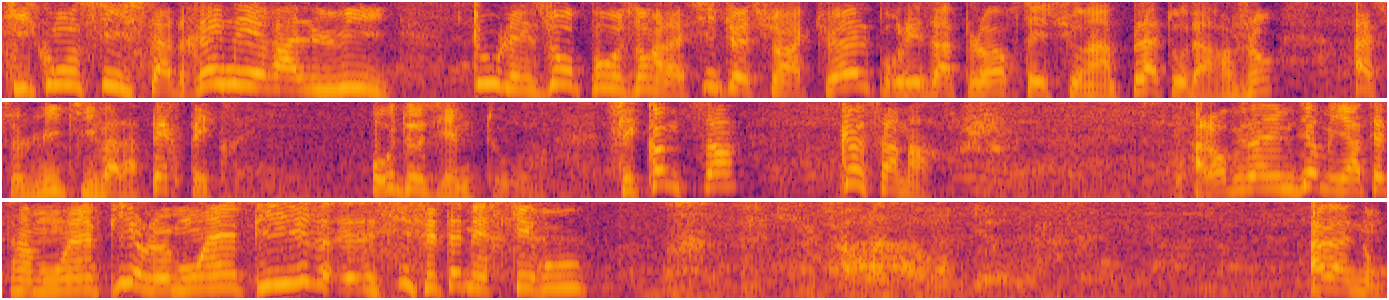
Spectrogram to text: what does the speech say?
qui consiste à drainer à lui tous les opposants à la situation actuelle pour les apporter sur un plateau d'argent à celui qui va la perpétrer au deuxième tour. C'est comme ça que ça marche. Alors vous allez me dire, mais il y a peut-être un moins pire. Le moins pire, euh, si c'était Merkerou. Ah ben non.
